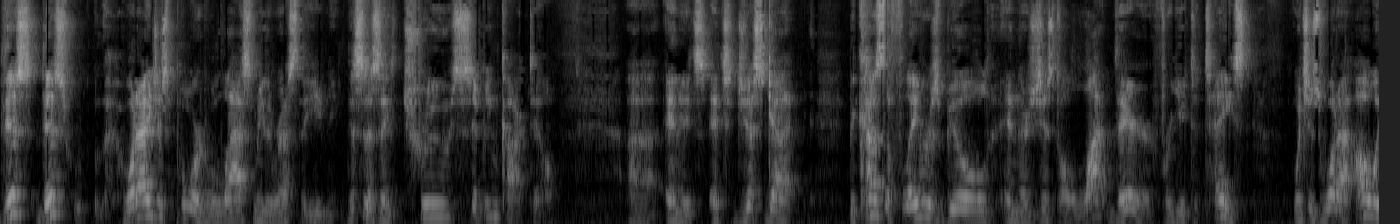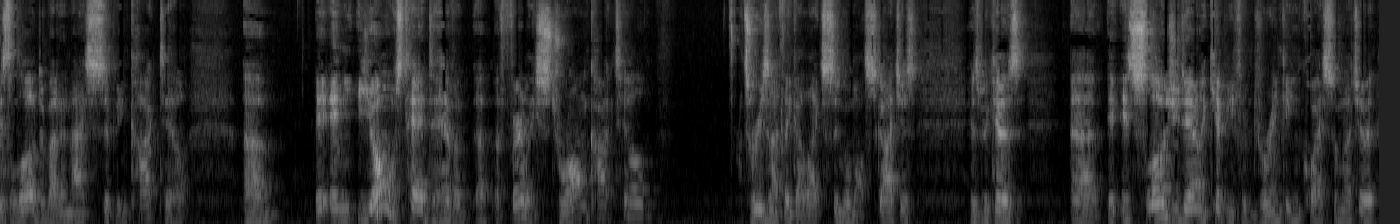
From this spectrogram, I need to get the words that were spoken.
This, this, what I just poured will last me the rest of the evening. This is a true sipping cocktail. Uh, and it's, it's just got, because the flavors build and there's just a lot there for you to taste, which is what I always loved about a nice sipping cocktail. Um, and you almost had to have a, a, fairly strong cocktail. That's the reason I think I like single malt scotches, is because uh, it, it, slows you down and kept you from drinking quite so much of it.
